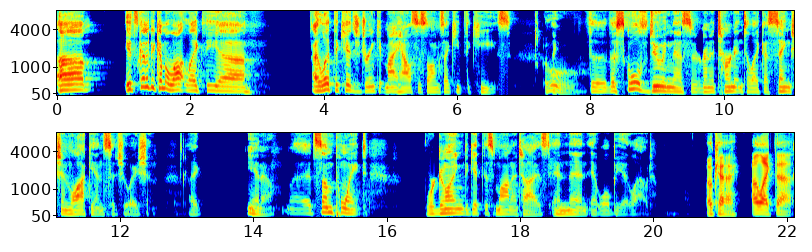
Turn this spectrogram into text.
Um, it's going to become a lot like the uh, I let the kids drink at my house as long as I keep the keys. Ooh, the the schools doing this are going to turn it into like a sanction lock in situation. Like, you know, at some point, we're going to get this monetized, and then it will be allowed. okay, I like that.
